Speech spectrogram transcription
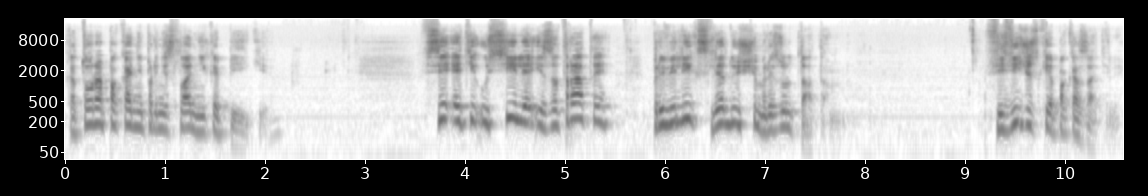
которая пока не принесла ни копейки. Все эти усилия и затраты – привели к следующим результатам. Физические показатели.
